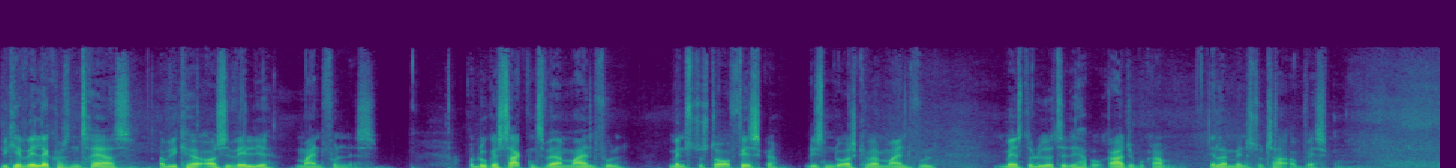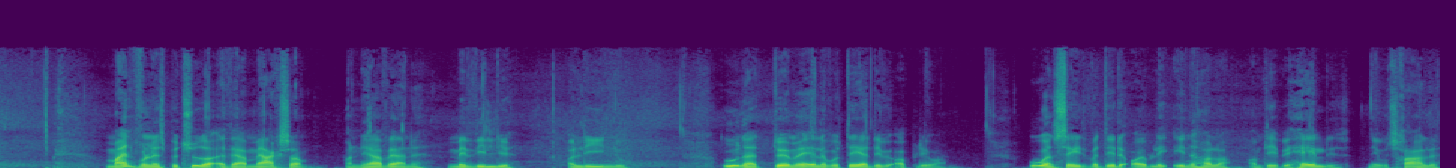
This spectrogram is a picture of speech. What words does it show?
Vi kan vælge at koncentrere os, og vi kan også vælge mindfulness. Og du kan sagtens være mindful, mens du står og fisker, ligesom du også kan være mindful, mens du lytter til det her radioprogram, eller mens du tager opvasken. Mindfulness betyder at være opmærksom og nærværende med vilje og lige nu, uden at dømme eller vurdere det, vi oplever. Uanset hvad dette øjeblik indeholder, om det er behageligt, neutrale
